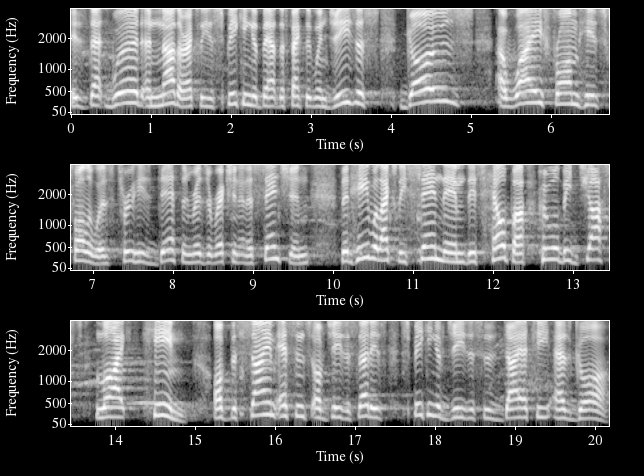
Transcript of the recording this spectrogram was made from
is that word another actually is speaking about the fact that when Jesus goes away from his followers through his death and resurrection and ascension, that he will actually send them this helper who will be just like him, of the same essence of Jesus. That is, speaking of Jesus' deity as God.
